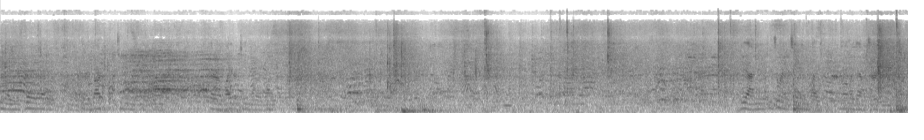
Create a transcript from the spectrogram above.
you know, you whatever. You know, darker team, they're a lighter team. Yeah, I mean, if you join a team, like, normally they have a jersey.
